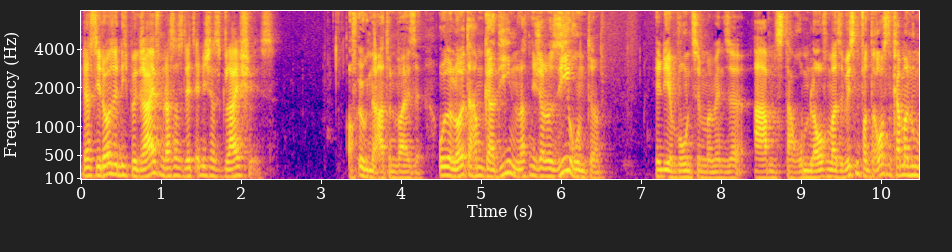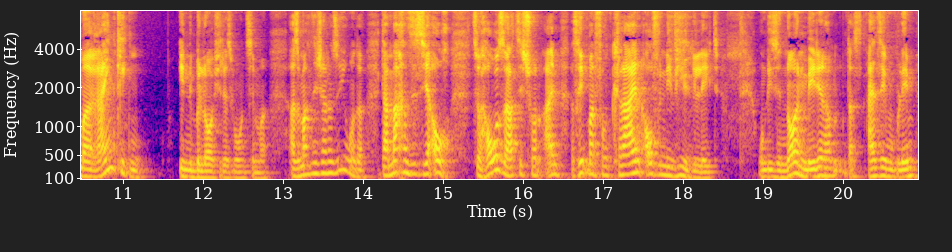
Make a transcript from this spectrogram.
Dass die Leute nicht begreifen, dass das letztendlich das Gleiche ist. Auf irgendeine Art und Weise. Oder Leute haben Gardinen und lassen die Jalousie runter in ihrem Wohnzimmer, wenn sie abends da rumlaufen, weil sie wissen, von draußen kann man nun mal reinkicken in beleuchtetes Wohnzimmer. Also machen sie Jalousie runter. Da machen sie es ja auch. Zu Hause hat sich schon ein, das kriegt man von klein auf in die Wiege gelegt. Und diese neuen Medien haben das einzige Problem,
